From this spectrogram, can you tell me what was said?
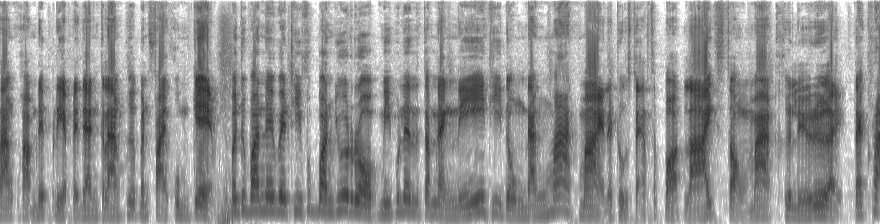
สร้างความได้เปรียบในแดนกลางเพื่อเป็นฝ่ายคุมเกม ปัจจุบันในเวทีฟุตบอลยุโรปมีผู้เล่นในตำแหน่งนี้ที่โด่งดังมากมาย และถูกแสงสปอตไลท์ส่องมากขึ้นเรื่อยๆ แต่ใคร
